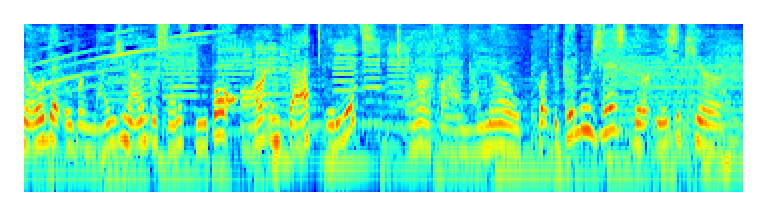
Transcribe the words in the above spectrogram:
know that over 99% of people are in fact idiots? Terrifying, I know. But the good news is there is a cure.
